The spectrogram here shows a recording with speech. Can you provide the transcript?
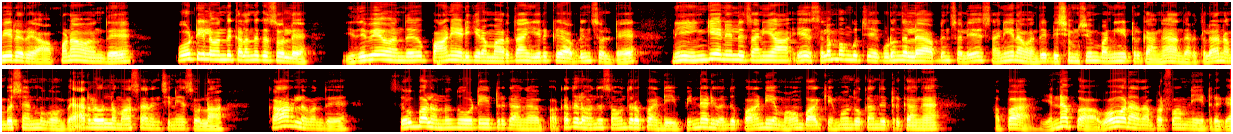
வீரர். அப்போனா வந்து போட்டியில் வந்து கலந்துக்க சொல்லு. இதுவே வந்து பானி அடிக்கிற மாதிரி தான் இருக்குது அப்படின்னு சொல்லிட்டு நீ இங்கே நில்லு சனியா. ஏ சிலம்பங்குச்சியை கொடுங்கல்ல அப்படின்னு சொல்லி சனியனை வந்து டிஷிம் டிஷம் பண்ணிக்கிட்டு இருக்காங்க. அந்த இடத்துல நம்ம சண்முகம் வேற லெவலில் மாசம் இருந்துச்சுன்னே சொல்லலாம். காரில் வந்து சிவபாலன் வந்து ஓட்டிக்கிட்டு இருக்காங்க. பக்கத்தில் வந்து சவுந்தரபாண்டி பின்னாடி வந்து பாண்டியம்மாவும் பாக்கியமும் வந்து உட்காந்துட்டு இருக்காங்க. அப்பா என்னப்பா ஓவராக தான் பர்ஃபார்ம் பண்ணிகிட்டு இருக்க?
